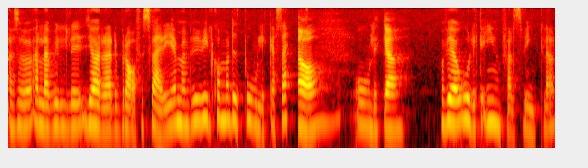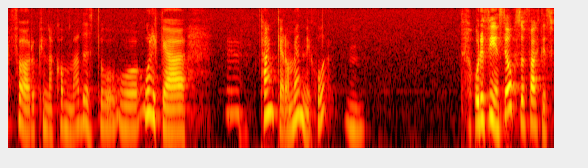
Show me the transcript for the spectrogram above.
alltså alla vill göra det bra för Sverige, men vi vill komma dit på olika sätt. ja, olika... Och vi har olika infallsvinklar för att kunna komma dit och, och olika eh, tankar om människor. Mm. Och det finns ju också faktiskt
